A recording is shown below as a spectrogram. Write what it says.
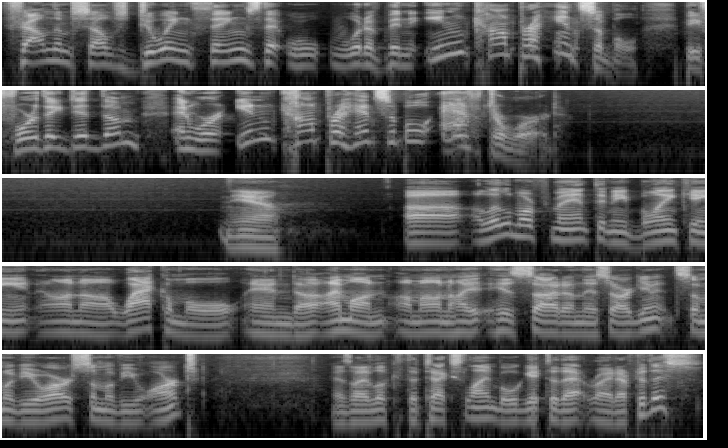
found themselves doing things that w- would have been incomprehensible before they did them, and were incomprehensible afterward. Yeah. Uh, a little more from Antony Blinken on uh, whack a mole, and uh, I'm on I'm on his side on this argument. Some of you are, some of you aren't. As I look at the text line, but we'll get to that right after this.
